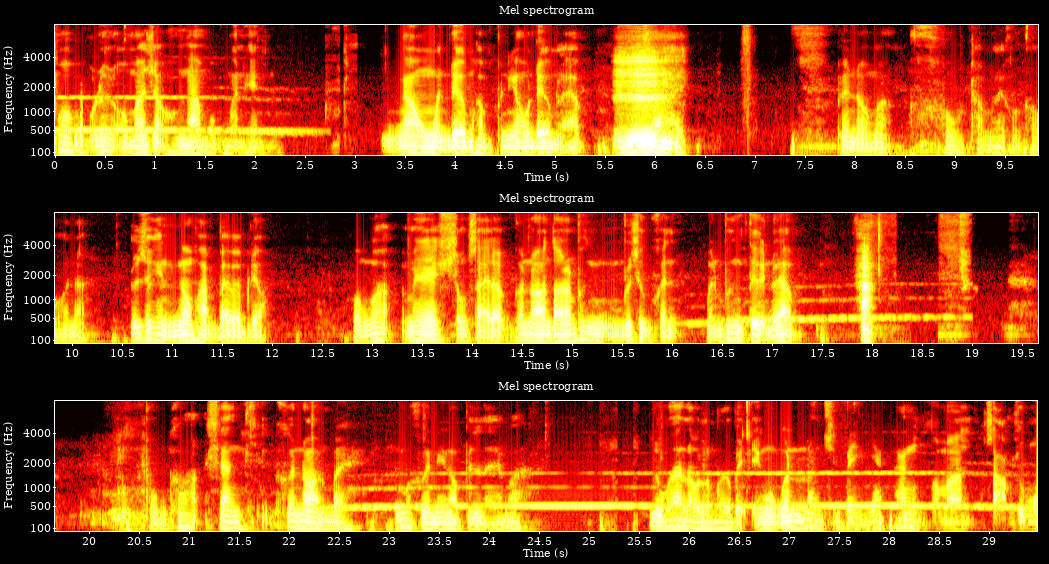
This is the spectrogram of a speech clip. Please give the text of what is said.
พอผมเดินออกมาจากห้องน้ำผมเหมือนเห็น เงาเหมือนเดิมครับเป็นเงาเดิมแหล้วครับอืใช่มเพื่อนออกมาเขาทำอะไรของเขาวะนะรู้สึกเห็นเงาผ่านไปแบบเดียว ผมก็ไม่ได้สงสัยแล้วก็นอนตอนนั้นเพิ่งรู้สึกเหมือนเหมือนเพิ่งตื่นด้วยครับครับผมก็ช่างก็นอนไป เมื่อคืนนี้เราเป็นอะไรวะห รือว่าเราละเมอไปเองผมก็นั่งคิดไปอย่างเงี้ยทั้งประมาณสามชั่วโม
